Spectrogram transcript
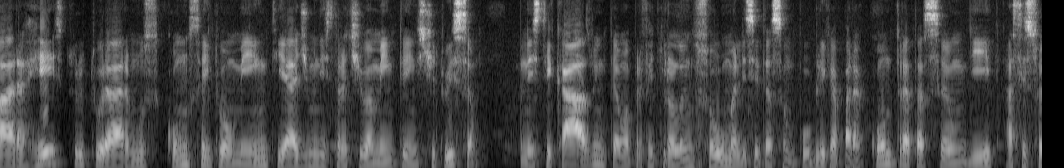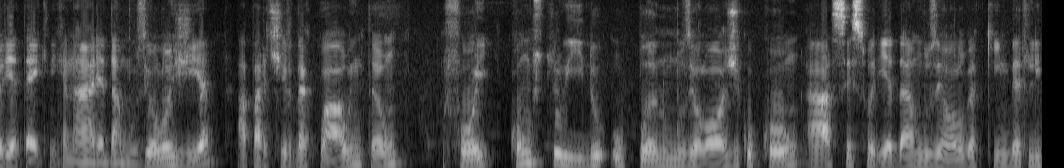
para reestruturarmos conceitualmente e administrativamente a instituição. Neste caso, então, a Prefeitura lançou uma licitação pública para contratação de assessoria técnica na área da museologia, a partir da qual, então, foi construído o plano museológico com a assessoria da museóloga Kimberly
